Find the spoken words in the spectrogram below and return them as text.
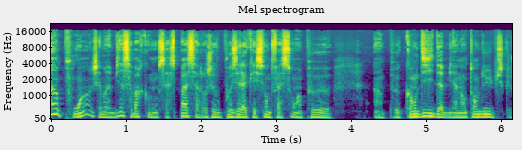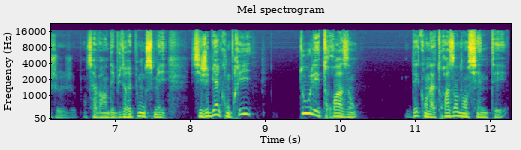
un point, j'aimerais bien savoir comment ça se passe. Alors, je vais vous poser la question de façon un peu, un peu candide, bien entendu, puisque je, je pense avoir un début de réponse. Mais si j'ai bien compris, tous les trois ans, dès qu'on a trois ans d'ancienneté,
